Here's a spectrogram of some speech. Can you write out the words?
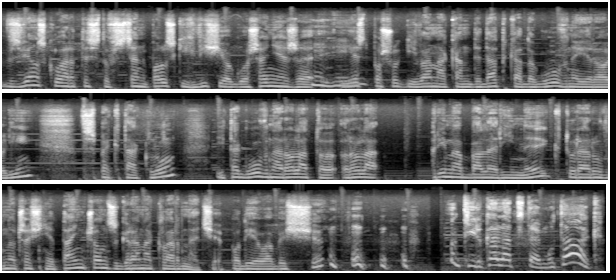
w Związku Artystów Scen Polskich wisi ogłoszenie, że jest poszukiwana kandydatka do głównej roli w spektaklu i ta główna rola to rola prima balleriny, która równocześnie tańcząc gra na klarnecie. Podjęłabyś się? No, kilka lat temu, tak.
